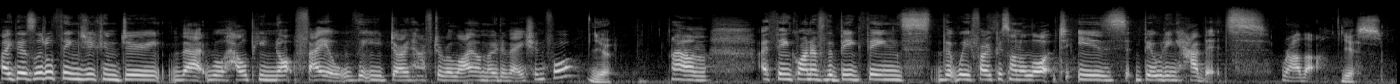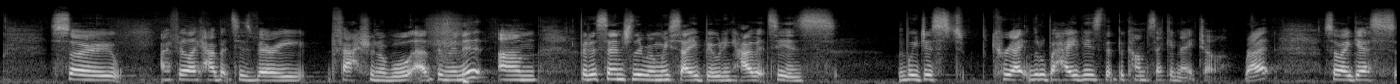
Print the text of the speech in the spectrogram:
Like, there's little things you can do that will help you not fail that you don't have to rely on motivation for. Yeah. Um, I think one of the big things that we focus on a lot is building habits, rather. Yes. So I feel like habits is very fashionable at the minute. Um, but essentially, when we say building habits, is we just create little behaviors that become second nature, right? So I guess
